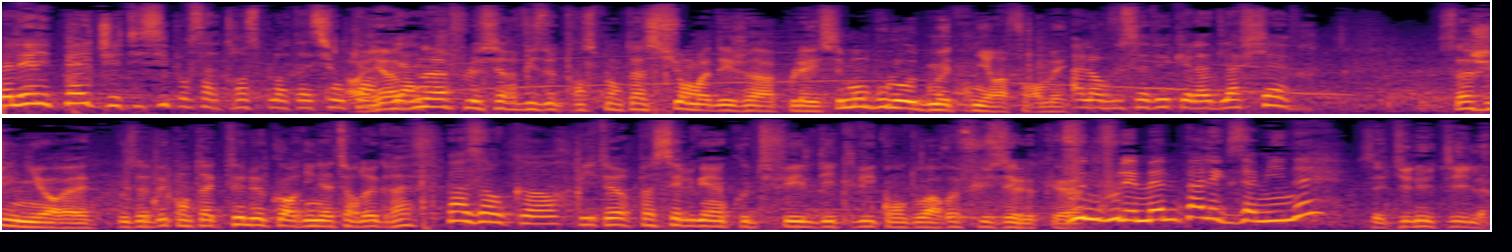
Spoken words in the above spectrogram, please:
Valérie Page est ici pour sa transplantation Rien cardiaque. de neuf, le service de transplantation m'a déjà appelé. C'est mon boulot de me tenir informé. Alors vous savez qu'elle a de la fièvre Ça, j'ignorais. Vous avez contacté le coordinateur de greffe Pas encore. Peter, passez-lui un coup de fil. Dites-lui qu'on doit refuser le cœur. Vous ne voulez même pas l'examiner C'est inutile.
